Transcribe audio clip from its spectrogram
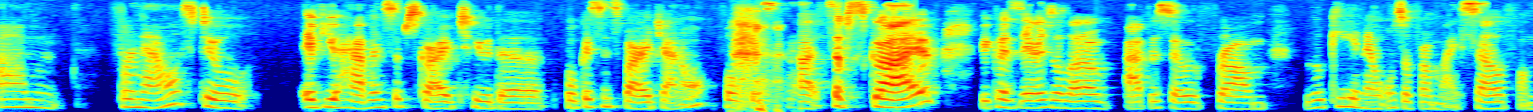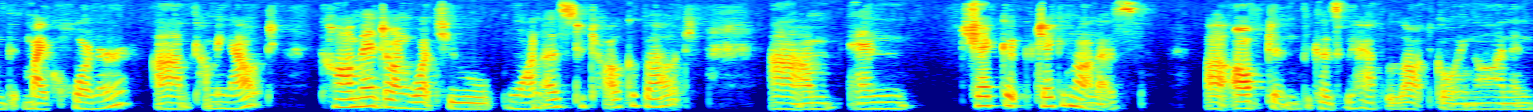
Um, for now, still, if you haven't subscribed to the Focus Inspire channel, focus uh, subscribe because there's a lot of episode from Luki and also from myself from the, my corner um, coming out. Comment on what you want us to talk about, um, and check checking on us uh, often because we have a lot going on, and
